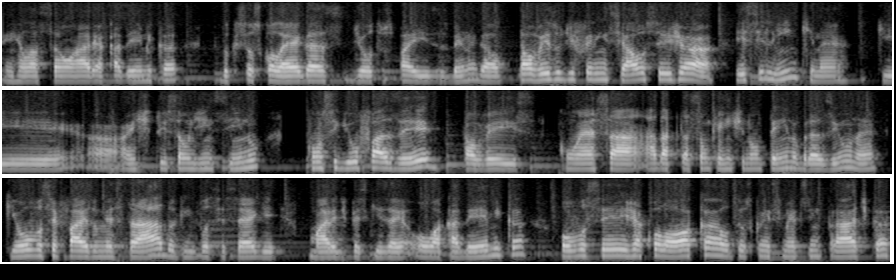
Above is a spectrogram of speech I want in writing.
em relação à área acadêmica do que seus colegas de outros países, bem legal. Talvez o diferencial seja esse link, né, que a instituição de ensino conseguiu fazer, talvez com essa adaptação que a gente não tem no Brasil, né? Que ou você faz o mestrado, que você segue uma área de pesquisa ou acadêmica, ou você já coloca os teus conhecimentos em prática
